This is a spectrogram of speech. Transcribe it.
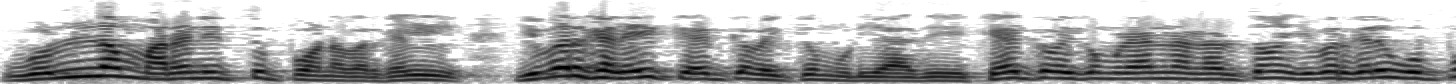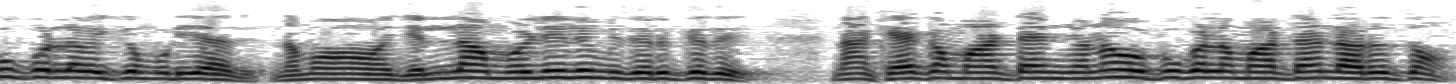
உள்ளம் மரணித்து போனவர்கள் இவர்களை கேட்க வைக்க முடியாது. கேட்க வைக்க முடியாதுன்னு அர்த்தம் இவர்களை ஒப்புக்கொள்ள வைக்க முடியாது. நம்ம எல்லா மொழியிலும் இது இருக்குது. நான் கேட்க மாட்டேன்னு சொன்னா ஒப்புக்கொள்ள மாட்டேன்னு அர்த்தம்.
